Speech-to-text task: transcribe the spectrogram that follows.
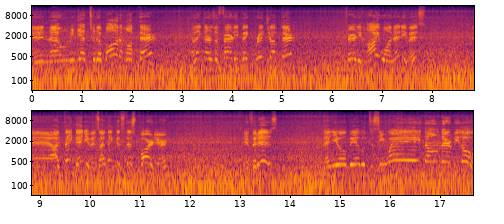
and uh, when we get to the bottom up there, I think there's a fairly big bridge up there. Fairly high one anyways. Uh, I think anyways, I think it's this part here. If it is, then you'll be able to see way down there below.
